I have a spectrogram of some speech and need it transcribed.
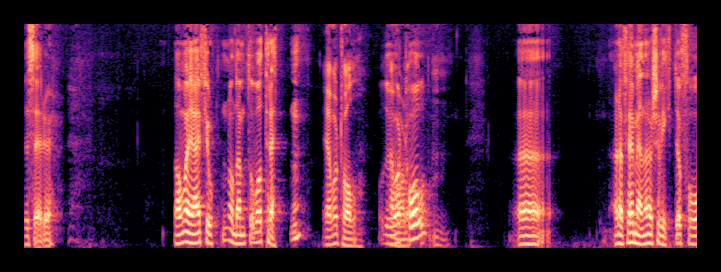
Det ser du. Da var jeg 14, og dem to var 13. Jeg var 12. Og du Jeg var det. 12. Uh, det er derfor jeg mener det er så viktig å få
